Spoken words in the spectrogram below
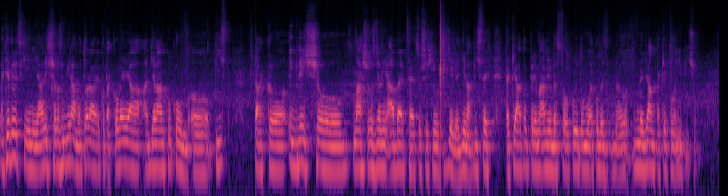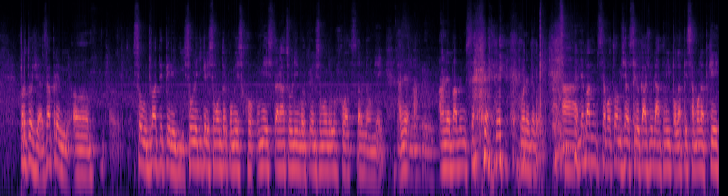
tak je to vždycky jiný. Já když rozbírám motora jako takový a, a dělám klukům uh, píst, tak uh, i když uh, máš rozdělený ABC, což všichni určitě vědí na pístech, tak já to primárně bez toho kvůli tomu jako bez, uh, nedělám tak, jak to oni píšou. Protože za první, uh, jsou dva typy lidí. Jsou lidi, kteří se motorkou umějí, umějí starat, jsou lidi, kteří se motorkou chovat starat neumějí. A, ne, a, a nebavím se, a nebavím se o tom, že si dokážu dát nový polepy, samolepky,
